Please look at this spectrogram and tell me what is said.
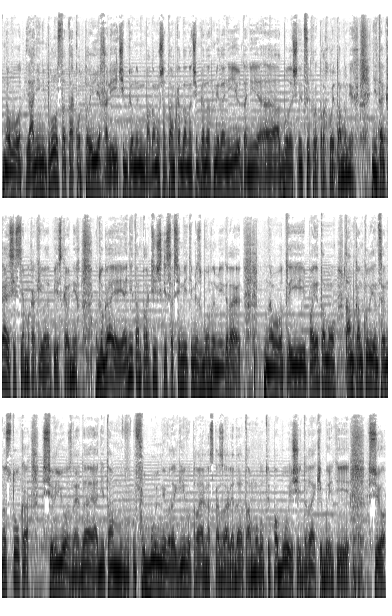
вот. Они не просто так вот приехали и чемпионами, потому что там, когда на чемпионат мира они едут, они отборочные циклы проходят, там у них не такая система, как европейская, у них другая, и они там практически со всеми этими сборными играют. Вот. И поэтому там конкуренция настолько серьезная, да, и они там футбольные враги, вы правильно сказали, да, там могут и побоища, и драки быть, и все.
